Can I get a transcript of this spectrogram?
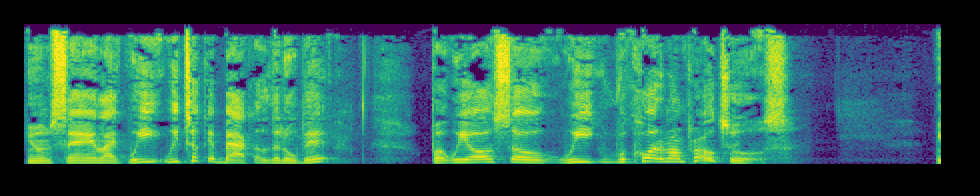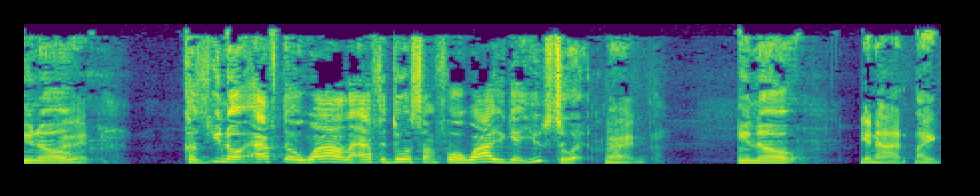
You know what i'm saying? Like we we took it back a little bit but we also we recorded on pro tools you know? Right. because you know after a while like, after doing something for a while you get used to it. Right. you know? You're not like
